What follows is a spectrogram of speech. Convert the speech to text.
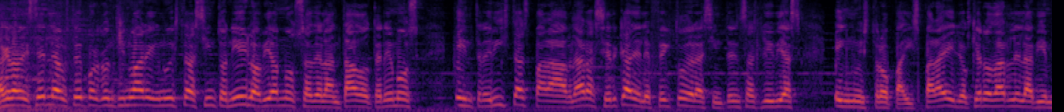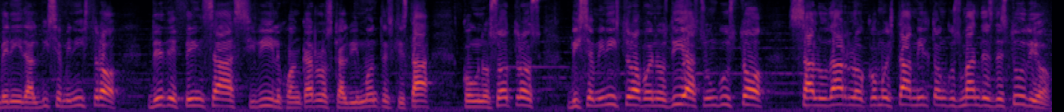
Agradecerle a usted por continuar en nuestra sintonía y lo habíamos adelantado. Tenemos entrevistas para hablar acerca del efecto de las intensas lluvias en nuestro país. Para ello quiero darle la bienvenida al viceministro de Defensa Civil, Juan Carlos Calvimontes, que está con nosotros. Viceministro, buenos días, un gusto saludarlo. ¿Cómo está Milton Guzmán desde estudio?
